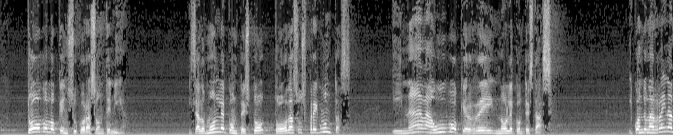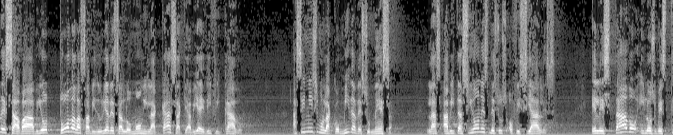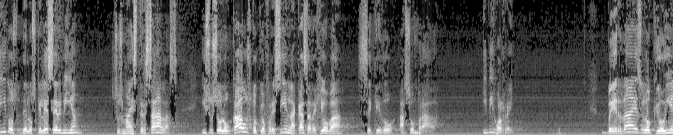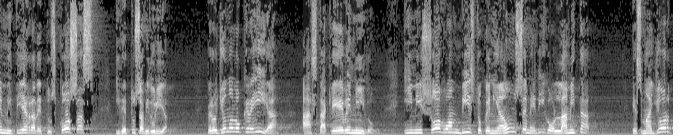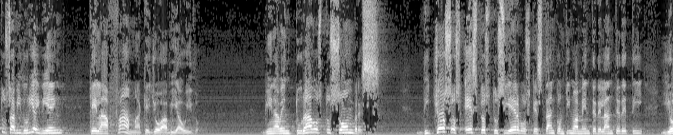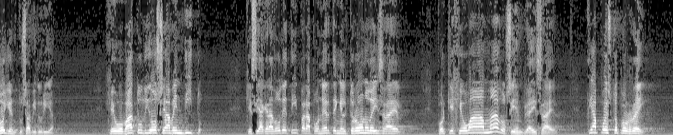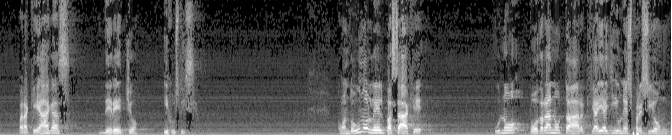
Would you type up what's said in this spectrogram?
todo lo que en su corazón tenía. Y Salomón le contestó todas sus preguntas y nada hubo que el rey no le contestase. Y cuando la reina de Sabá vio toda la sabiduría de Salomón y la casa que había edificado, asimismo la comida de su mesa, las habitaciones de sus oficiales, el estado y los vestidos de los que le servían, sus maestresalas y sus holocaustos que ofrecía en la casa de Jehová, se quedó asombrada. Y dijo al rey, verdad es lo que oí en mi tierra de tus cosas y de tu sabiduría. Pero yo no lo creía hasta que he venido. Y mis ojos han visto que ni aún se me dijo la mitad. Es mayor tu sabiduría y bien que la fama que yo había oído. Bienaventurados tus hombres, dichosos estos tus siervos que están continuamente delante de ti y oyen tu sabiduría. Jehová tu Dios sea bendito, que se agradó de ti para ponerte en el trono de Israel, porque Jehová ha amado siempre a Israel, te ha puesto por rey, para que hagas derecho y justicia. Cuando uno lee el pasaje, uno podrá notar que hay allí una expresión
